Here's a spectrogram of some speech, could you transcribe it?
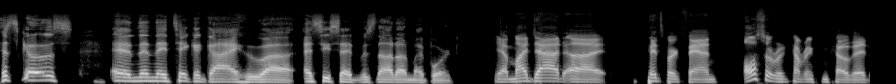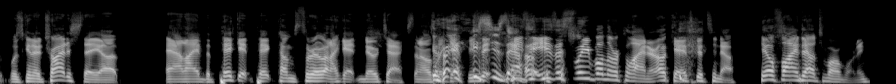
this goes. And then they take a guy who, uh, as he said, was not on my board. Yeah, my dad, uh, Pittsburgh fan, also recovering from COVID, was going to try to stay up. And I the Pickett pick comes through, and I get no text. And I was like, yeah, He's he's, just he's, he's asleep on the recliner. Okay, it's good to know. He'll find out tomorrow morning.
